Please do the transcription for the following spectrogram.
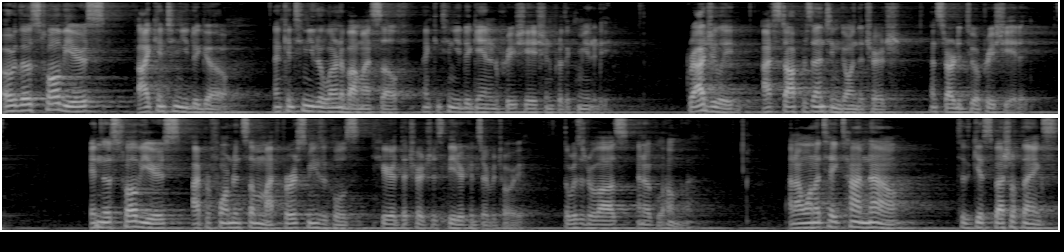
Over those 12 years, I continued to go and continued to learn about myself and continued to gain an appreciation for the community. Gradually, I stopped resenting going to church and started to appreciate it. In those 12 years, I performed in some of my first musicals here at the church's theater conservatory, The Wizard of Oz in Oklahoma. And I want to take time now to give special thanks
